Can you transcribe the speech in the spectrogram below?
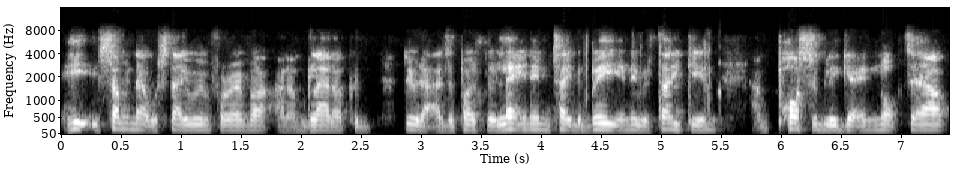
he it's something that will stay with him forever. And I'm glad I could do that as opposed to letting him take the beating he was taking and possibly getting knocked out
